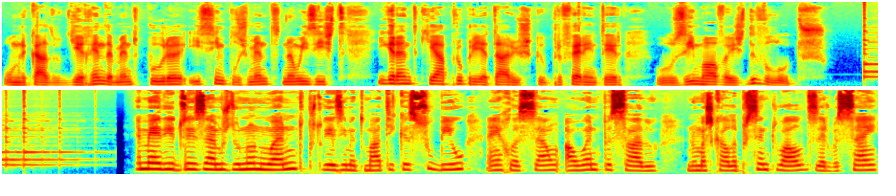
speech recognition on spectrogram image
o mercado de arrendamento pura e simplesmente não existe e garante que há proprietários que preferem ter os imóveis devolutos. A média dos exames do nono ano de português e matemática subiu em relação ao ano passado. Numa escala percentual de 0 a 100,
